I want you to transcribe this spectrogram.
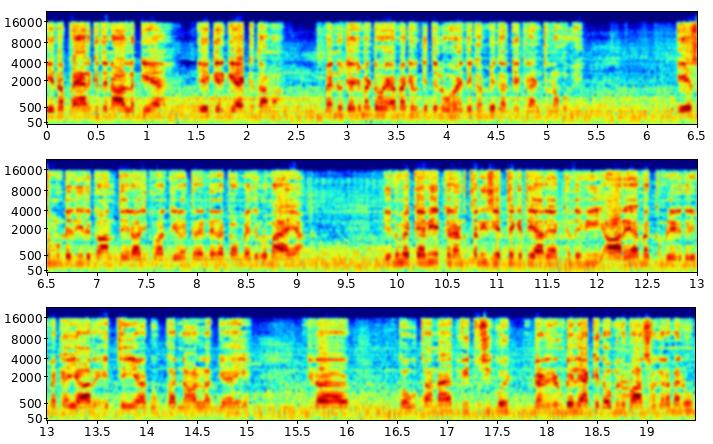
ਇਹਦਾ ਪੈਰ ਕਿਤੇ ਨਾਲ ਲੱਗਿਆ, ਇਹ ਗਿਰ ਗਿਆ ਇੱਕਦਮ। ਮੈਨੂੰ ਜਜਮੈਂਟ ਹੋਇਆ, ਮੈਂ ਕਿ ਕਿਤੇ ਲੋਹੇ ਦੇ ਖੰਭੇ ਕਰਕੇ ਕਰੰਟ ਨਾ ਹੋਵੇ। ਇਸ ਮੁੰਡੇ ਦੀ ਦੁਕਾਨ ਤੇ ਰਾਜਕੁਮਾਰ ਜਿਹੜਾ ਕਰਿਆਨੇ ਦਾ ਕੰਮ ਇਹਦੇ ਕੋਲ ਮੈਂ ਆਇਆ। ਇਹਨੂੰ ਮੈਂ ਕਿਹਾ ਵੀ ਇਹ ਕਰੰਟ ਤਾਂ ਨਹੀਂ ਸੀ ਇੱਥੇ ਕਿਤੇ ਆ ਰਿਹਾ ਕਿਤੇ ਵੀ ਆ ਰਿਹਾ, ਮੈਂ ਕੰਪਲੇਂਟ ਕਰੀ, ਮੈਂ ਕਿਹਾ ਯਾਰ ਇੱਥੇ ਆ ਗੁੱਕਾ ਨਾਲ ਲੱਗ ਗਿਆ ਇਹ। ਜਿਹੜਾ ਗਊ ਗਊਤਨ ਹੈ ਵੀ ਤੁਸੀਂ ਕੋਈ ਡੰਡੇ ਡੁੰਡੇ ਲਿਆ ਕੇ ਦਿਓ, ਮੈਨੂੰ ਬਾਂਸ ਵਗੈਰਾ, ਮੈਨੂੰ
